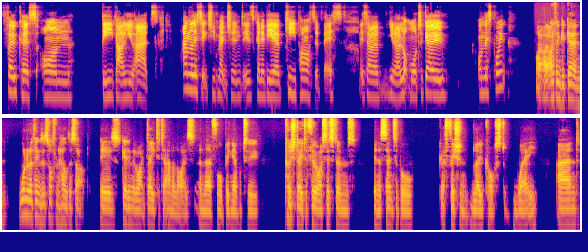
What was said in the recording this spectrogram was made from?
focus on the value adds. Analytics you've mentioned is going to be a key part of this. Is there a, you know a lot more to go on this point? I, I think again one of the things that's often held us up is getting the right data to analyze and therefore being able to push data through our systems in a sensible efficient low cost way. And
